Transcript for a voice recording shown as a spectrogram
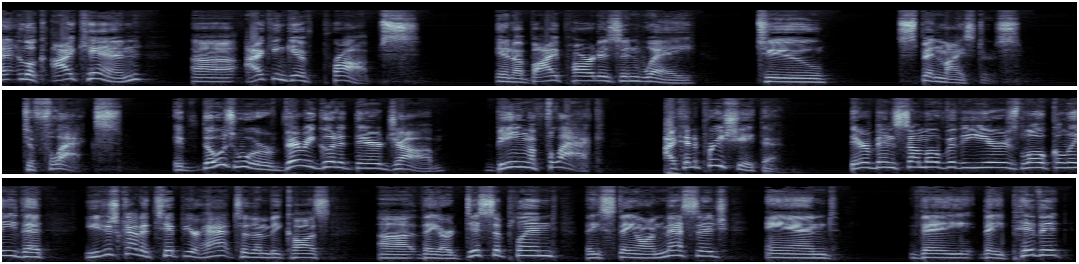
And look, I can uh, I can give props in a bipartisan way to spinmeisters, to flacks. If those who are very good at their job, being a flack, I can appreciate that. There have been some over the years locally that you just got to tip your hat to them because uh, they are disciplined, they stay on message, and they they pivot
